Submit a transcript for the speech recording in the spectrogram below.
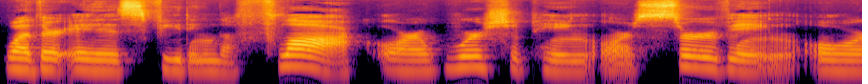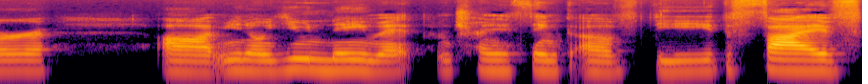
whether it is feeding the flock or worshiping or serving or uh, you know you name it i'm trying to think of the the five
